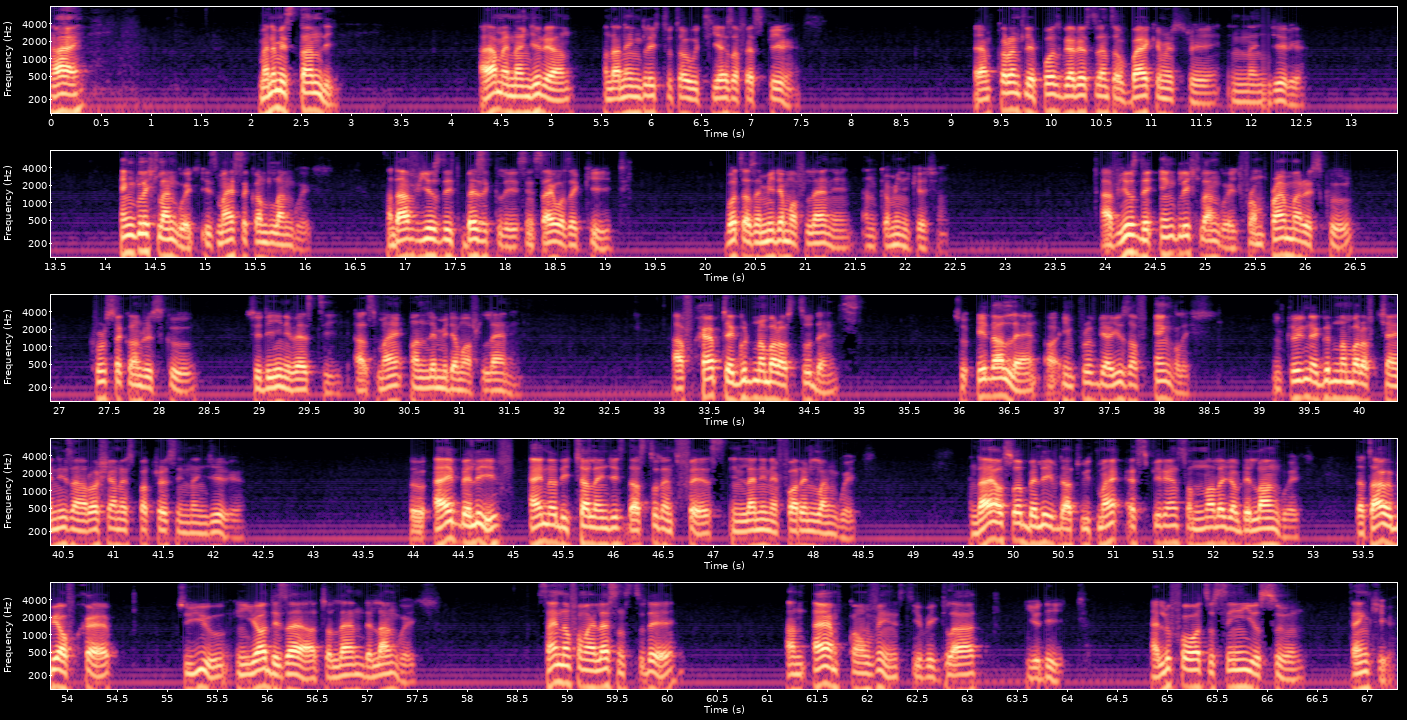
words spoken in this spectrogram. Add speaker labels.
Speaker 1: Hi, my name is Stanley. I am a Nigerian and an English tutor with years of experience. I am currently a postgraduate student of biochemistry in Nigeria. English language is my second language, and I've used it basically since I was a kid, both as a medium of learning and communication. I've used the English language from primary school through secondary school to the university as my only medium of learning. I've helped a good number of students to either learn or improve their use of English, including a good number of Chinese and Russian expatriates in Nigeria. So I believe I know the challenges that students face in learning a foreign language. And I also believe that with my experience and knowledge of the language, that I will be of help to you in your desire to learn the language. Sign up for my lessons today, and I am convinced you'll be glad you did. I look forward to seeing you soon. Thank you.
